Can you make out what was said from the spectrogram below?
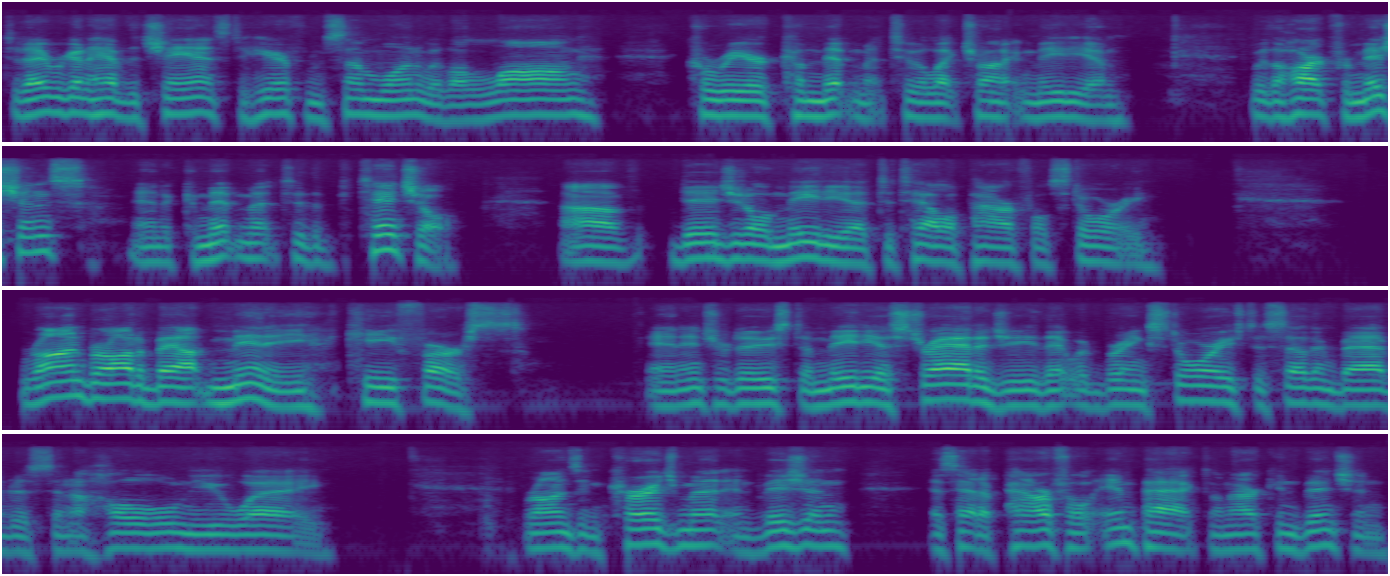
Today, we're going to have the chance to hear from someone with a long career commitment to electronic media, with a heart for missions and a commitment to the potential of digital media to tell a powerful story. Ron brought about many key firsts and introduced a media strategy that would bring stories to Southern Baptists in a whole new way. Ron's encouragement and vision has had a powerful impact on our convention,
